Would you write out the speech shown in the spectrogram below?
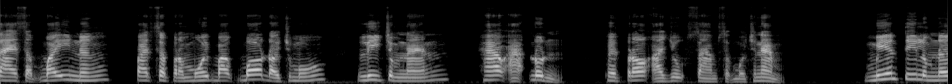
43និង86បើកបរដោយឈ្មោះលីចំណានហៅអាដុនភេទប្រុសអាយុ31ឆ្នាំ មានទីលំនៅ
